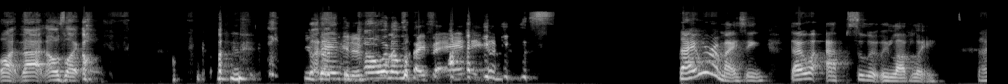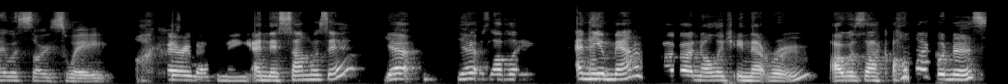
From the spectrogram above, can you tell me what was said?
like that, and I was like, oh. You've got Andy Cohen on the paper, Andy. they were amazing. They were absolutely lovely. They were so sweet oh, very welcoming. And their son was there. Yeah. Yeah. It was lovely. And, and the amount of knowledge in that room, I was like, oh my goodness.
